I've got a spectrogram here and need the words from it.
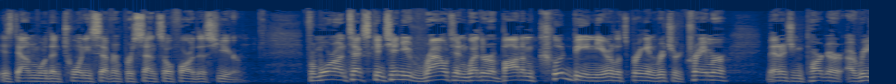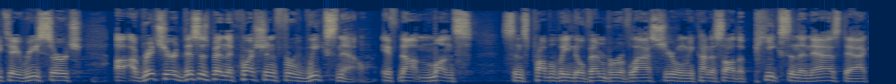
is down more than 27% so far this year. For more on tech's continued rout and whether a bottom could be near, let's bring in Richard Kramer, managing partner Arete Research. Uh, uh, Richard, this has been the question for weeks now, if not months, since probably November of last year when we kind of saw the peaks in the NASDAQ.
